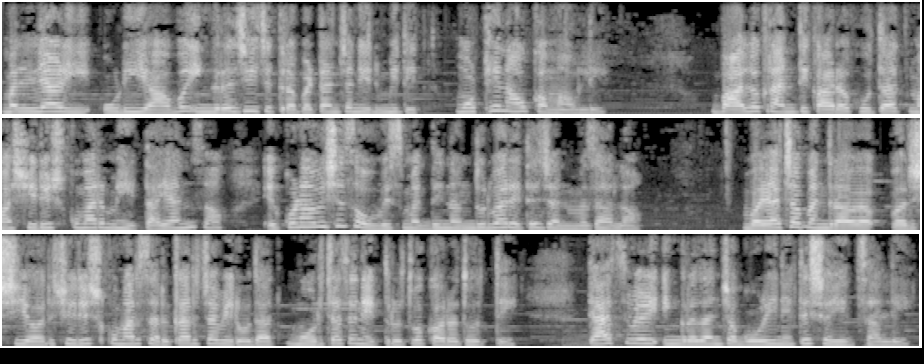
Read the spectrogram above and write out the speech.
मल्याळी उडिया व इंग्रजी चित्रपटांच्या निर्मितीत मोठे नाव कमावले. बालक्रांतिकारक हुतात्मा शिरीष कुमार मेहता यांचा एकोणावीसशे सव्वीसमध्ये नंदुरबार येथे जन्म झाला. वयाच्या पंधरा वर्षीय शिरीष कुमार सरकारच्या विरोधात मोर्चाचे नेतृत्व करत होते. त्याच वेळी इंग्रजांच्या गोळीने ते शहीद झाले.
